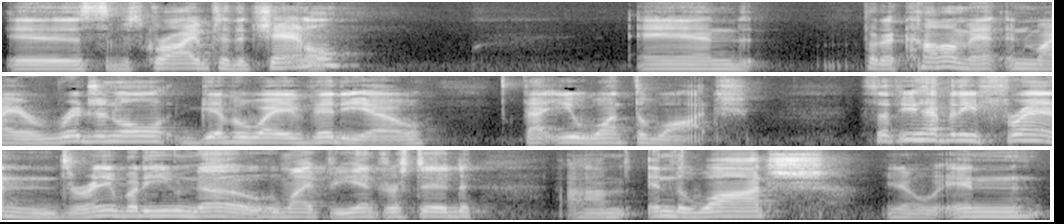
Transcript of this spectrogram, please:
is subscribe to the channel and put a comment in my original giveaway video that you want to watch. So if you have any friends or anybody you know who might be interested um, in the watch, you know, in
